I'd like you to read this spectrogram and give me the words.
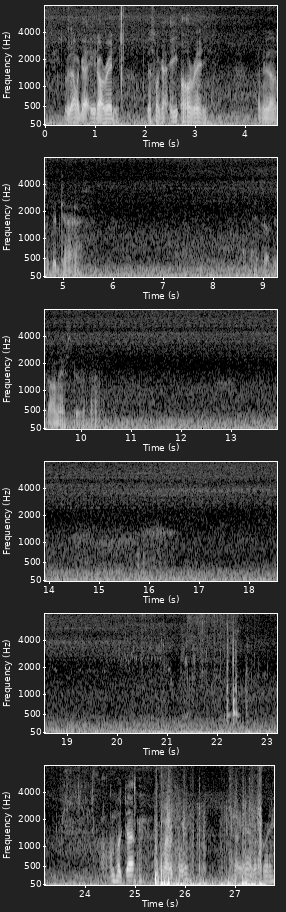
Ooh, that one got ate already. This one got ate already. I knew that was a good cast. Can't tell if he's on there still or not. I'm hooked up. Am I recording? Oh yeah, I'm recording.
